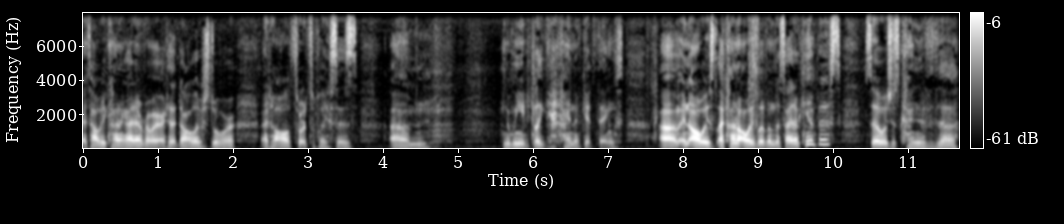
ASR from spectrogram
It's how we kind of got everywhere to the dollar store and to all sorts of places um, we need to like kind of get things. Um, and always, I kind of always lived on the side of campus, so it was just kind of the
